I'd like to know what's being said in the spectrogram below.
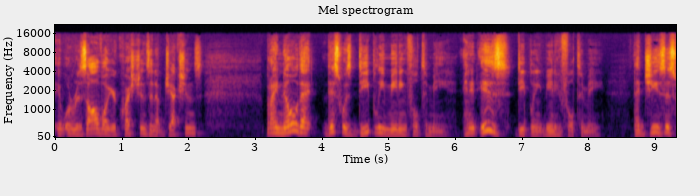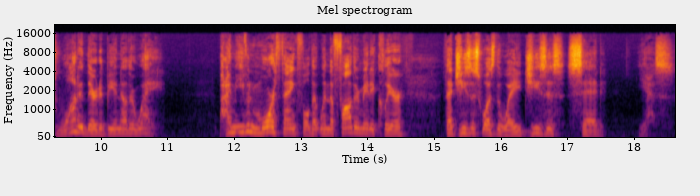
it will resolve all your questions and objections. But I know that this was deeply meaningful to me, and it is deeply meaningful to me that Jesus wanted there to be another way. But I'm even more thankful that when the Father made it clear that Jesus was the way, Jesus said yes.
